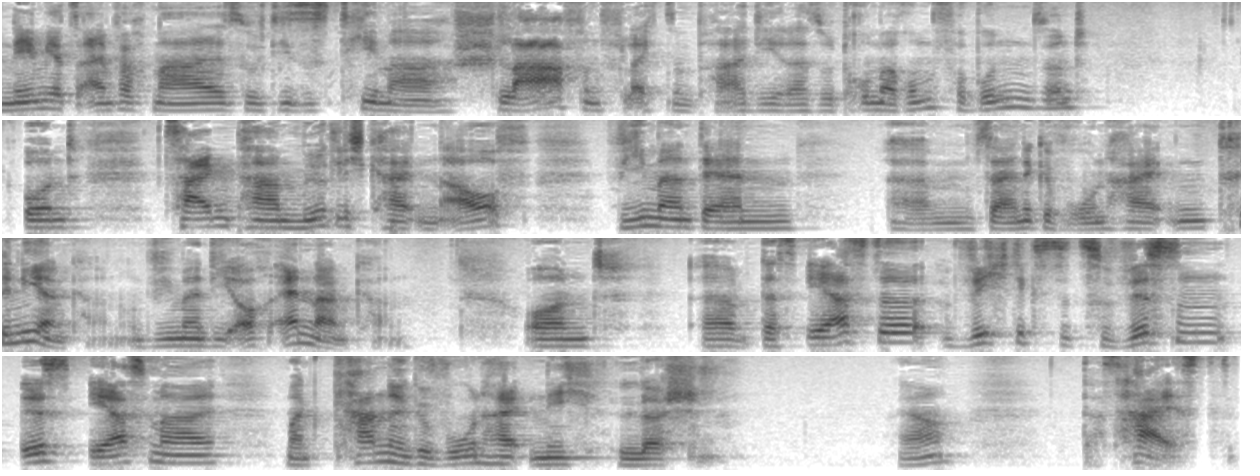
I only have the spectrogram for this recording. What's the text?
nehmen jetzt einfach mal so dieses Thema Schlaf und vielleicht so ein paar, die da so drumherum verbunden sind und zeigen ein paar Möglichkeiten auf, wie man denn ähm, seine Gewohnheiten trainieren kann und wie man die auch ändern kann. Und äh, das erste, wichtigste zu wissen ist erstmal, man kann eine Gewohnheit nicht löschen. Ja? Das heißt,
